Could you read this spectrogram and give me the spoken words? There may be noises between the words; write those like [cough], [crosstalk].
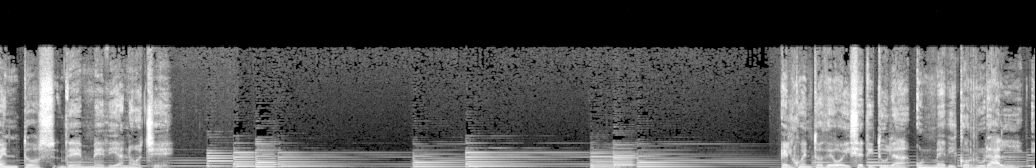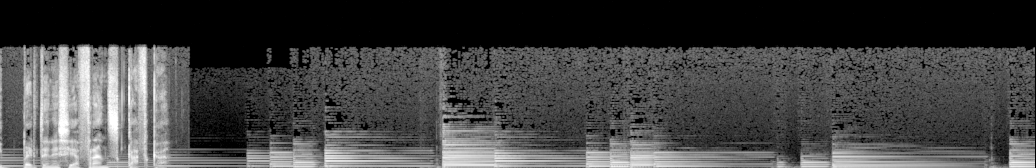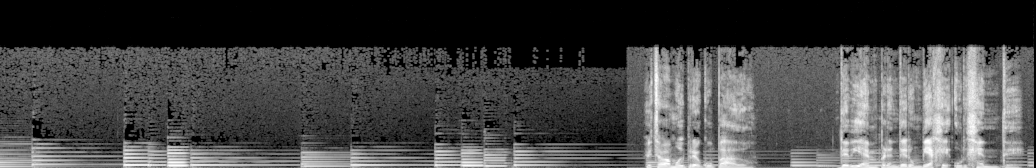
Cuentos de Medianoche. El cuento de hoy se titula Un médico rural y pertenece a Franz Kafka. Estaba muy preocupado. Debía emprender un viaje urgente.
